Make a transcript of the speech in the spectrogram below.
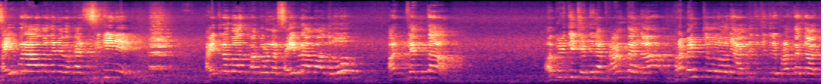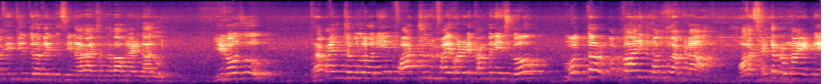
సైబరాబాద్ అనే ఒక సిటీనే హైదరాబాద్ పక్కన ఉన్న సైబరాబాద్ను అత్యంత అభివృద్ధి చెందిన ప్రాంతంగా ప్రపంచంలోనే అభివృద్ధి చెందిన ప్రాంతంగా తీర్చిదిద్దిన వ్యక్తి శ్రీ నారా చంద్రబాబు నాయుడు గారు. ఈరోజు ప్రపంచంలోని ఫార్చ్యూన్ ఫైవ్ హండ్రెడ్ కంపెనీస్లో మొత్తం మొత్తానికి మొత్తం అక్కడ వాళ్ళ సెంటర్ ఉన్నాయంటే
